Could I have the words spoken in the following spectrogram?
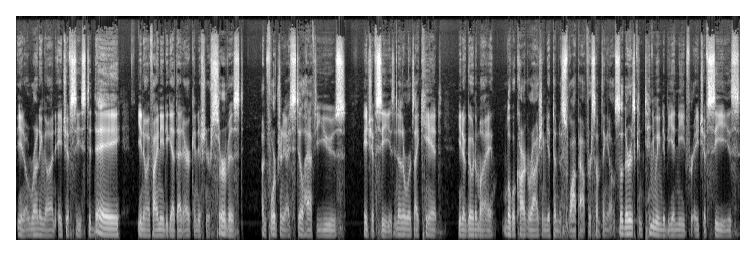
you know running on HFCs today. You know, if I need to get that air conditioner serviced, unfortunately, I still have to use HFCs. In other words, I can't you know go to my local car garage and get them to swap out for something else. So there is continuing to be a need for HFCs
